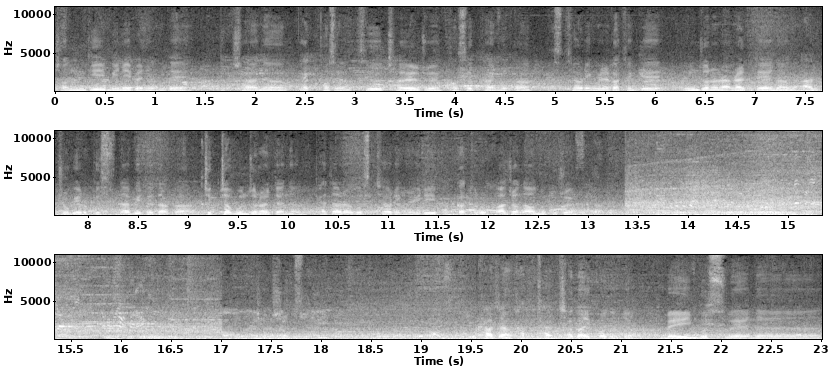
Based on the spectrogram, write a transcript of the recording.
전기 미니밴인데 이 차는 100% 자율주행 컨셉카입니다. 스티어링 휠 같은 게 운전을 안 할 때는 안쪽에 이렇게 수납이 되다가 직접 운전할 때는 페달하고 스티어링 휠이 바깥으로 빠져나오는 구조입니다. 가장 핫한 차가 있거든요. 메인 부스에는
